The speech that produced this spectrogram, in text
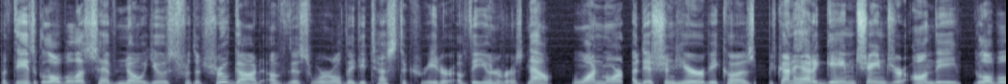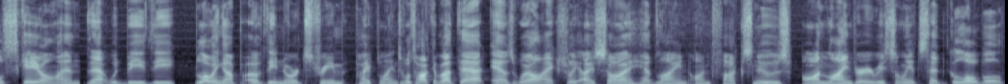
But these globalists have no use for the true God of this world. They detest the creator of the universe. Now, one more addition here because we've kind of had a game changer on the global scale, and that would be the blowing up of the Nord Stream pipelines. We'll talk about that as well. Actually, I saw a headline on Fox News online very recently. It said, Global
